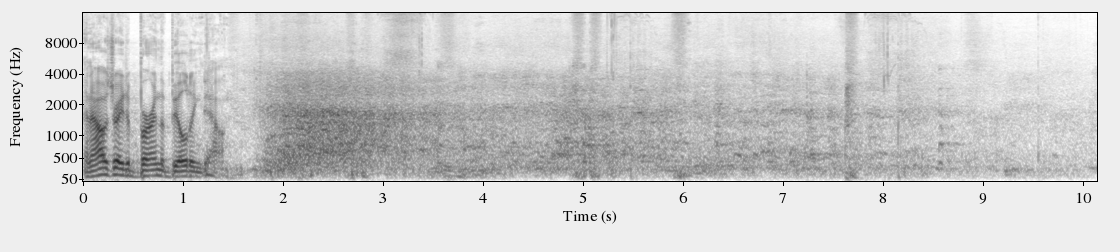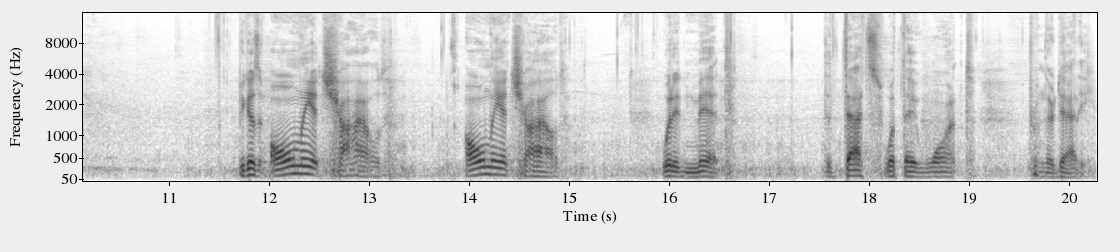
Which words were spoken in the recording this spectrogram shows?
And I was ready to burn the building down. Because only a child, only a child would admit that that's what they want from their daddy.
